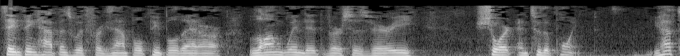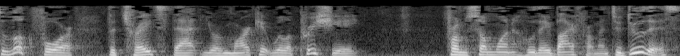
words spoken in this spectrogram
Same thing happens with, for example, people that are long-winded versus very short and to the point. You have to look for the traits that your market will appreciate from someone who they buy from. And to do this,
